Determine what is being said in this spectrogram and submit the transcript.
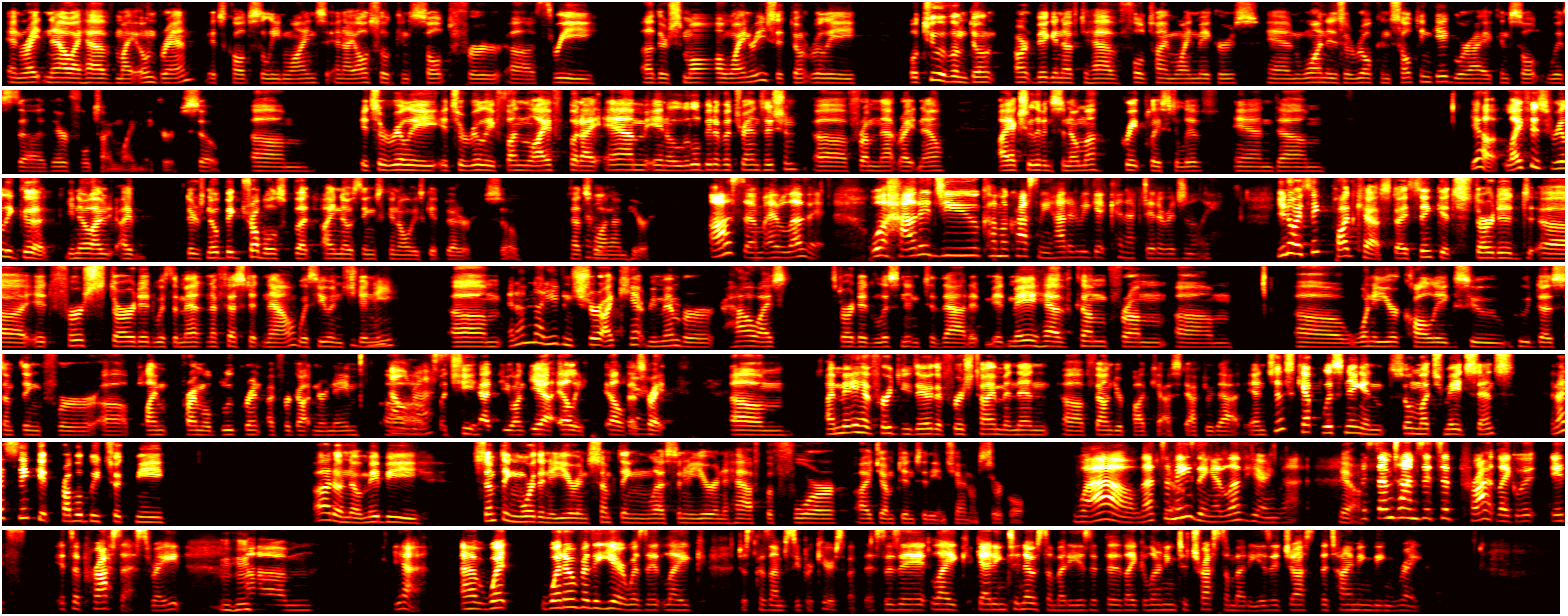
and right now I have my own brand. It's called Selene Wines. And I also consult for uh, three other small wineries that don't really well two of them don't aren't big enough to have full-time winemakers and one is a real consulting gig where i consult with uh, their full-time winemaker. So um, it's a really it's a really fun life but i am in a little bit of a transition uh, from that right now. I actually live in sonoma great place to live and um, yeah life is really good. You know I, I there's no big troubles but i know things can always get better. So that's why i'm here Awesome. I love it. Well, how did you come across me? How did we get connected originally? You know, I think podcast. I think it started. Uh, it first started with the Manifest It Now with you and Jenny, mm-hmm. um, and I'm not even sure. I can't remember how I started listening to that. It it may have come from um, uh, one of your colleagues who who does something for uh, Prim- Primal Blueprint. I've forgotten her name, uh, but she had you on. Yeah, Ellie. Elle, that's yes. right. Um, I may have heard you there the first time, and then uh, found your podcast after that, and just kept listening, and so much made sense. And I think it probably took me, I don't know, maybe something more than a year and something less than a year and a half before I jumped into the Enchanted Circle. Wow, that's yeah. amazing. I love hearing that. Yeah. But sometimes it's a pro like it's it's a process, right? Mm-hmm. Um yeah. Uh, what what over the year was it like just because i'm super curious about this is it like getting to know somebody is it the like learning to trust somebody is it just the timing being right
